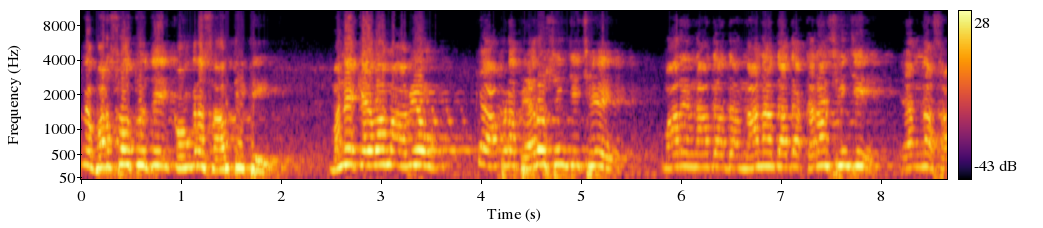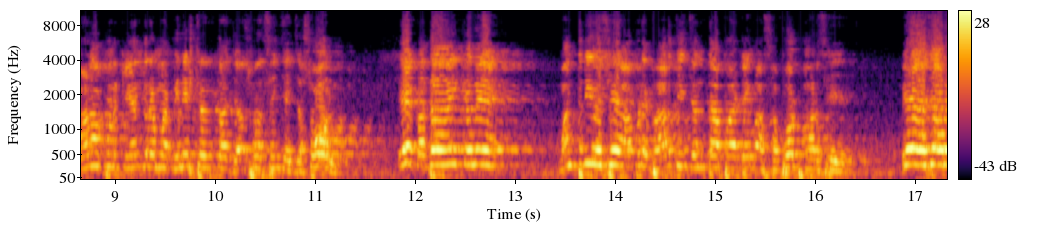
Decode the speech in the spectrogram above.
અને વર્ષો સુધી કોંગ્રેસ આવતી હતી. મને કહેવામાં આવ્યું કે આપણા ભૈરવસિંહજી છે, મારે ના દાદા નાના દાદા કરણસિંહજી એમના શાળા પણ કેન્દ્રમાં મિનિસ્ટર હતા જસવંતસિંહજી જસોલ. એ બધા અહીં કને મંત્રીઓ છે, આપણે ભારતીય જનતા પાર્ટીમાં સપોર્ટ મળશે. બે હજાર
